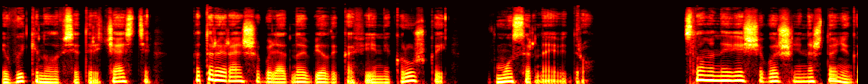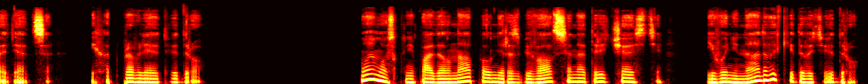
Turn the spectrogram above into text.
и выкинула все три части, которые раньше были одной белой кофейной кружкой, в мусорное ведро. Сломанные вещи больше ни на что не годятся, их отправляют в ведро. Мой мозг не падал на пол, не разбивался на три части. Его не надо выкидывать в ведро.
